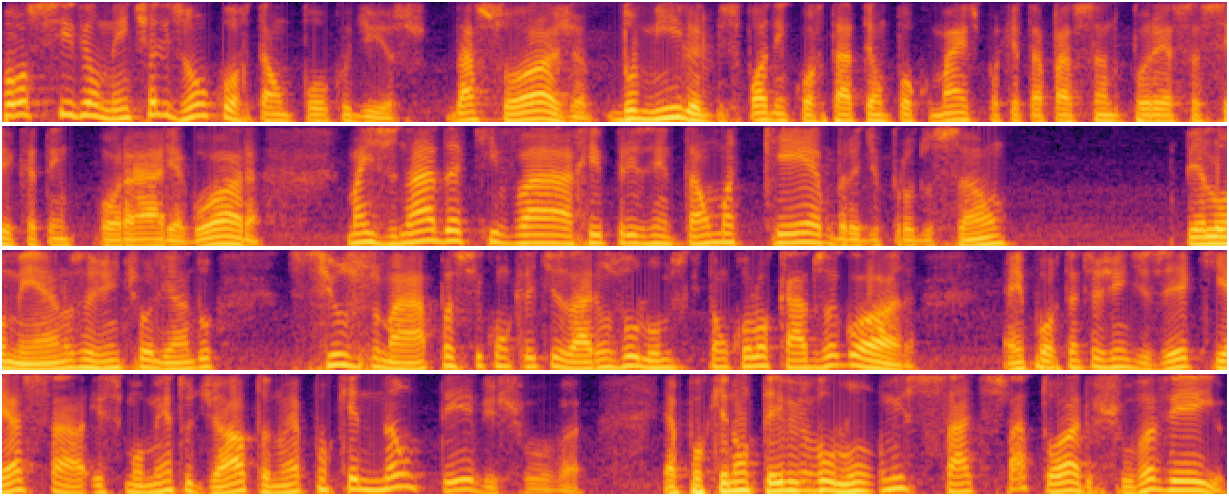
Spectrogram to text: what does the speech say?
possivelmente eles vão cortar um pouco disso. Da soja, do milho, eles podem cortar até um pouco mais, porque está passando por essa seca temporária agora, mas nada que vá representar uma quebra de produção, pelo menos a gente olhando se os mapas se concretizarem os volumes que estão colocados agora. É importante a gente dizer que essa, esse momento de alta não é porque não teve chuva, é porque não teve volume satisfatório, chuva veio.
